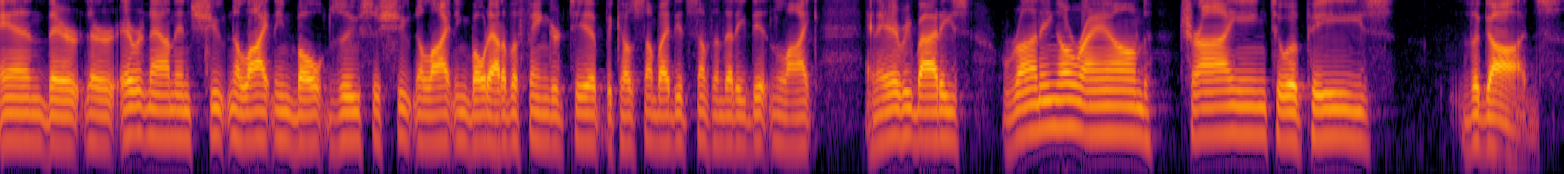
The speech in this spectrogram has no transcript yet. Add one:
and they're, they're every now and then shooting a lightning bolt. Zeus is shooting a lightning bolt out of a fingertip because somebody did something that he didn't like. And everybody's running around trying to appease the gods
